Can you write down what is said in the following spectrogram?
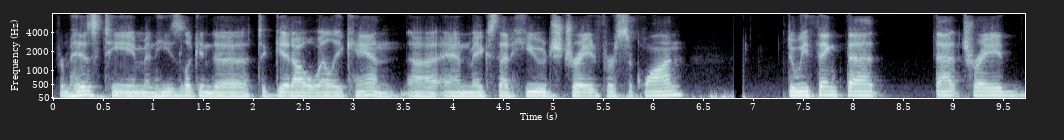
from his team, and he's looking to to get out while he can, uh, and makes that huge trade for Saquon. Do we think that that trade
